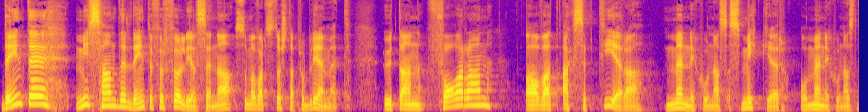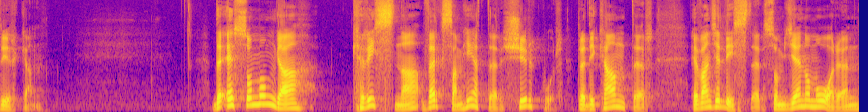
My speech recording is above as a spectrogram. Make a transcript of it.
Det är inte misshandel, det är inte förföljelserna som har varit största problemet utan faran av att acceptera människornas smicker och människornas dyrkan. Det är så många kristna verksamheter, kyrkor, predikanter, evangelister som genom åren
